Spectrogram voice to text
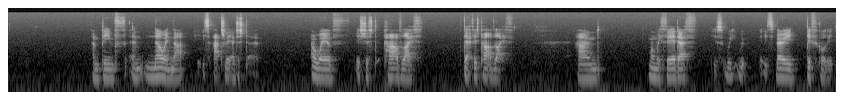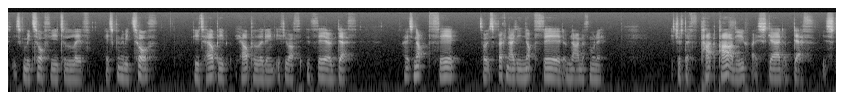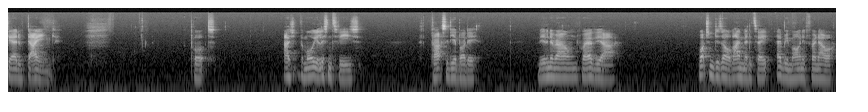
and being and knowing that it's actually just a, a way of. It's just part of life. Death is part of life, and when we fear death, it's we, we it's very difficult. It's, it's going to be tough for you to live. It's going to be tough for you to help people help a living if you have fear of death and it's not fear. So it's recognizing you're not feared of not enough money. It's just a part, part of you that is scared of death. It's scared of dying. But as the more you listen to these parts of your body, moving around wherever you are, watch them dissolve. I meditate every morning for an hour.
